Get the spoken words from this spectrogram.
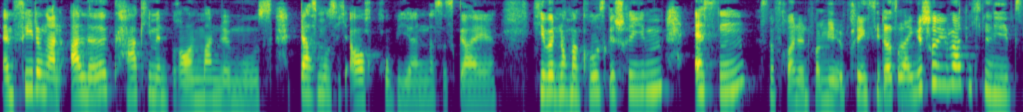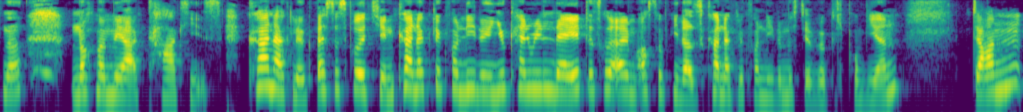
Empfehlung an alle, Kaki mit braunem Mandelmus. Das muss ich auch probieren, das ist geil. Hier wird nochmal groß geschrieben, Essen, ist eine Freundin von mir übrigens, die das reingeschrieben hat. Ich lieb's, ne? Nochmal mehr Kakis. Körnerglück, bestes Brötchen, Körnerglück von Lidl, you can relate, das hat einem auch so viel. Also Körnerglück von Lidl müsst ihr wirklich probieren. Dann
